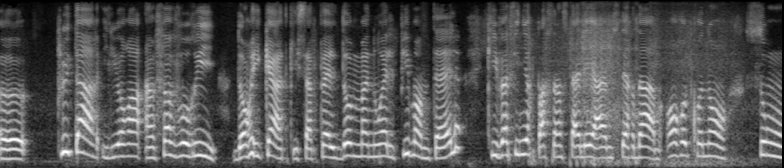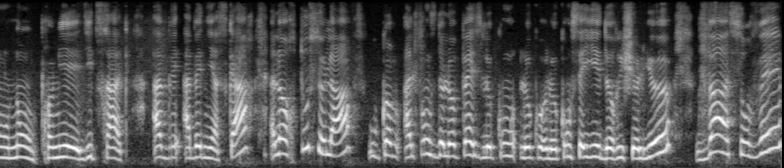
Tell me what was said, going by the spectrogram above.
euh, plus tard, il y aura un favori d'Henri IV qui s'appelle Dom Manuel Pimentel, qui va finir par s'installer à Amsterdam en reprenant son nom premier d'Itzrak Abeniascar. Alors tout cela, ou comme Alphonse de Lopez, le, le conseiller de Richelieu, va sauver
